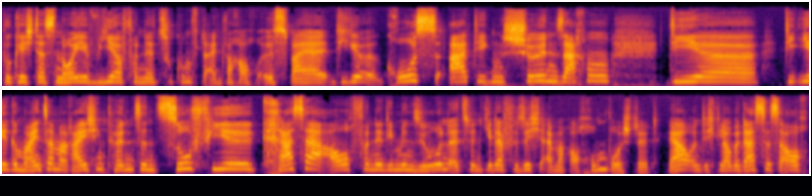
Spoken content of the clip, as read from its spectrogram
wirklich das neue Wir von der Zukunft einfach auch ist, weil die großartigen, schönen Sachen, die, die ihr gemeinsam erreichen könnt, sind so viel krasser auch von der Dimension, als wenn jeder für sich einfach auch rumwurschtelt. Ja, und ich glaube, das ist auch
